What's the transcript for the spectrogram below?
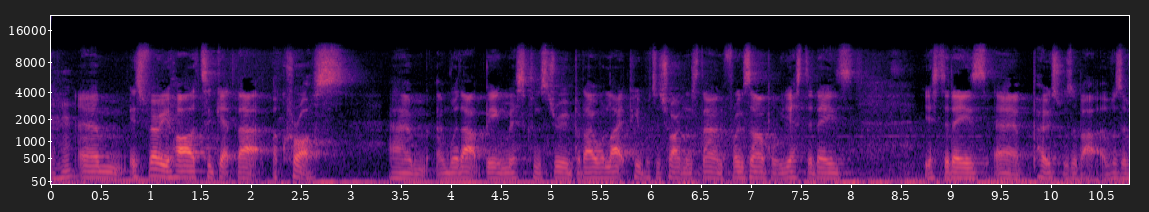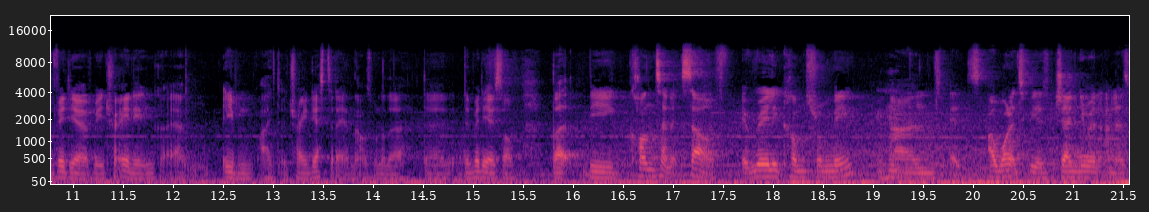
Mm-hmm. Um, it's very hard to get that across um, and without being misconstrued. But I would like people to try and understand. For example, yesterday's yesterday's uh, post was about it was a video of me training. Um, even I trained yesterday, and that was one of the, the, the videos of. But the content itself, it really comes from me, Mhm. and it's I want it to be as genuine and as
